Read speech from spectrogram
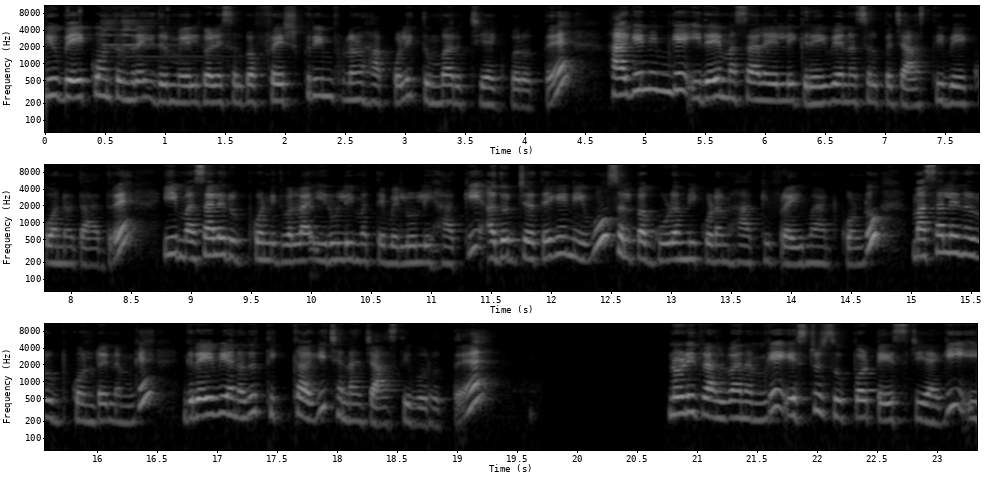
ನೀವು ಬೇಕು ಅಂತಂದರೆ ಇದ್ರ ಮೇಲ್ಗಡೆ ಸ್ವಲ್ಪ ಫ್ರೆಶ್ ಕ್ರೀಮ್ ಕೂಡ ಹಾಕ್ಕೊಳ್ಳಿ, ತುಂಬ ರುಚಿಯಾಗಿ ಬರುತ್ತೆ. ಹಾಗೆ ನಿಮಗೆ ಇದೇ ಮಸಾಲೆಯಲ್ಲಿ ಗ್ರೇವಿಯನ್ನು ಸ್ವಲ್ಪ ಜಾಸ್ತಿ ಬೇಕು ಅನ್ನೋದಾದರೆ ಈ ಮಸಾಲೆ ರುಬ್ಕೊಂಡಿದ್ವಲ್ಲ ಈರುಳ್ಳಿ ಮತ್ತು ಬೆಳ್ಳುಳ್ಳಿ ಹಾಕಿ ಅದ್ರ ಜೊತೆಗೆ ನೀವು ಸ್ವಲ್ಪ ಗೋಡಂಬಿ ಕೂಡ ಹಾಕಿ ಫ್ರೈ ಮಾಡಿಕೊಂಡು ಮಸಾಲೆನ ರುಬ್ಕೊಂಡ್ರೆ ನಮಗೆ ಗ್ರೇವಿ ಅನ್ನೋದು ತಿಕ್ಕಾಗಿ ಚೆನ್ನಾಗಿ ಜಾಸ್ತಿ ಬರುತ್ತೆ. ನೋಡಿದ್ರಲ್ವಾ ನಮಗೆ ಎಷ್ಟು ಸೂಪರ್ ಟೇಸ್ಟಿಯಾಗಿ ಈ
